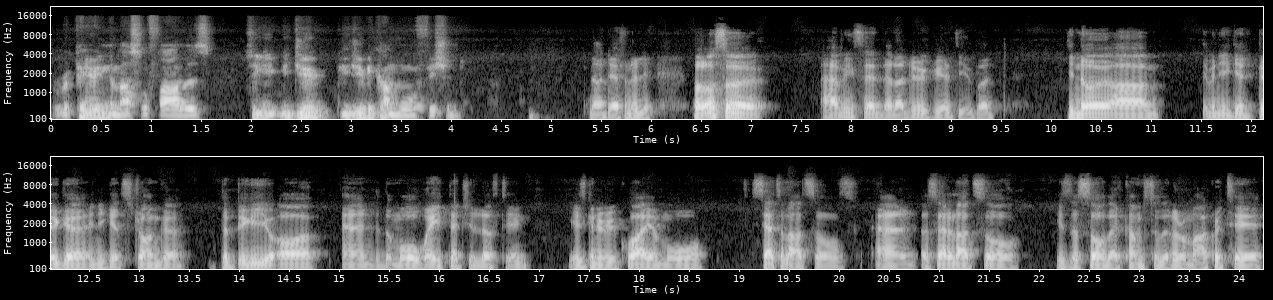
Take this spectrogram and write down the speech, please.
repairing the muscle fibers. So you, you do you do become more efficient. No, definitely. But also, having said that, I do agree with you. But you know, um, when you get bigger and you get stronger, the bigger you are and the more weight that you're lifting is going to require more satellite cells. And a satellite cell is the cell that comes to the little micro tear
